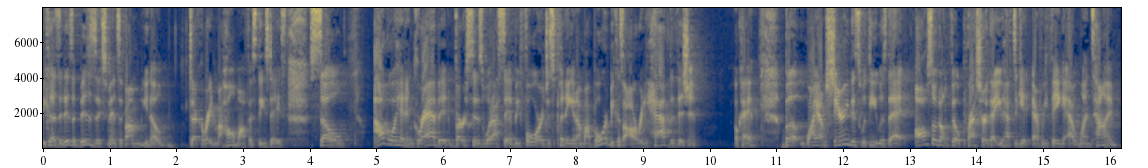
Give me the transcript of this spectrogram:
because it is a business expense if I'm, you know, decorating my home office these days. So I'll go ahead and grab it versus what I said before, just putting it on my board because I already have the vision. Okay. But why I'm sharing this with you is that also don't feel pressure that you have to get everything at one time.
